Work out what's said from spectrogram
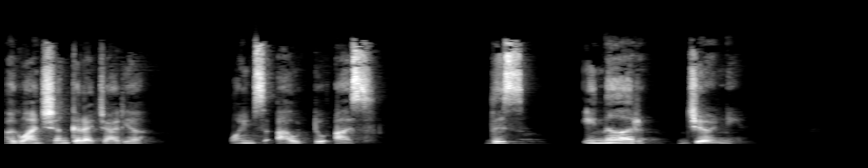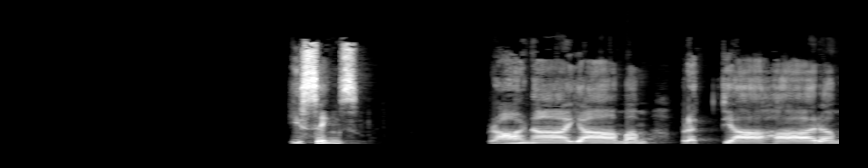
Bhagwan Shankaracharya points out to us this inner journey. He sings, Pranayamam प्रत्याहारं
